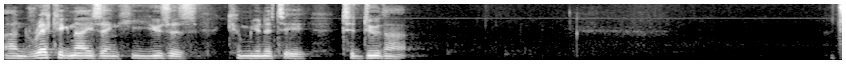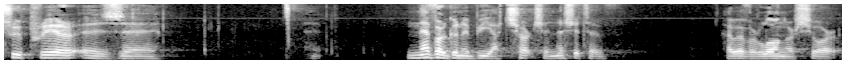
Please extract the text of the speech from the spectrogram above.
and recognizing He uses community to do that. True prayer is uh, never going to be a church initiative, however long or short.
